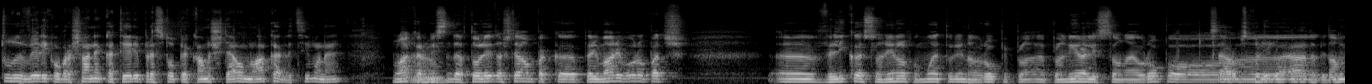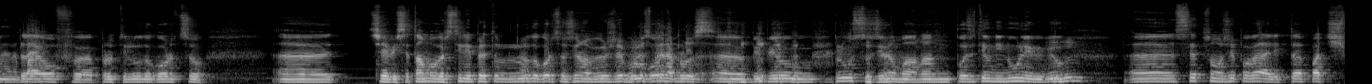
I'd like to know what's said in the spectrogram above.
tu je veliko vprašanje, kateri prestop je kam štev, mlaka. Recimo, Mlakar, um, mislim, da je to leto števil, ampak eh, pri Mariboru pač. Uh, veliko je slonilo, po mojem, tudi na Evropi. Pla, planirali so na Evropo, Vse Evropsko ligo, ja, da bi tam dobili ene playoff proti Ludogorcu. Uh, če bi se tam uvrstili pred Ludogorcem, oziroma bi bil že bolj skoraj plus. uh, bi bil plus, oziroma na pozitivni nuli bi bil. Mm -hmm. Uh, Vse smo že povedali, to je pač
